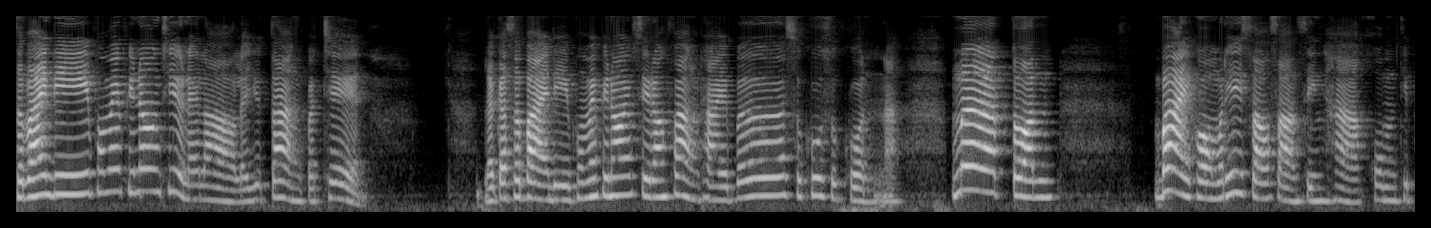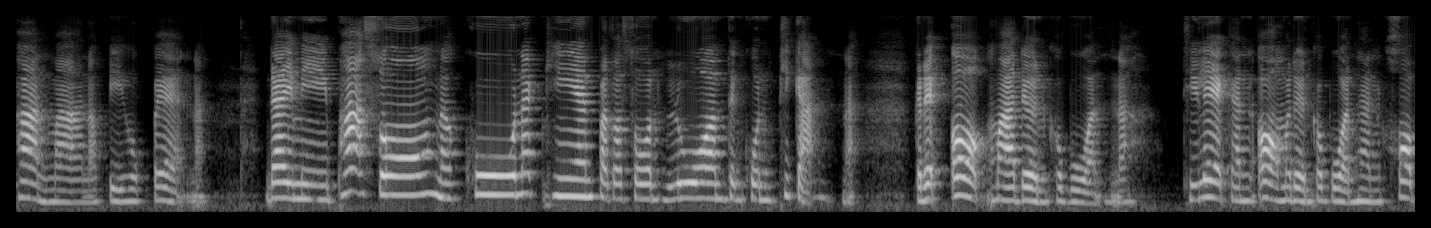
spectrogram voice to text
สบายดีพ่อแม่พี่น้องที่อยู่ในลาวและอยู่ต่างประเทศ แล้วก็สบายดีพ่อแม่พี่น้องที่รังฟังไทยเบอร์สุขุสุคนนะ เมื่อตอน บ่ายของวันที่23สิงหาคมที่ผ่านมานะปี 68 นะ ได้มีพระสงฆ์นะครูนักเรียนปัตตชนรวมถึงคนพิการนะก็ได้ออกมาเดินขบวนนะทีแรกกันออกมาเดินขบวนทันขอบ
